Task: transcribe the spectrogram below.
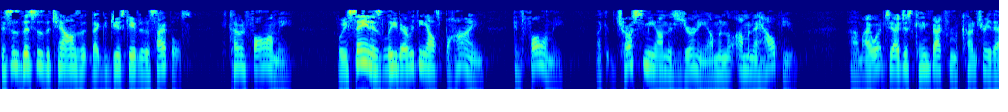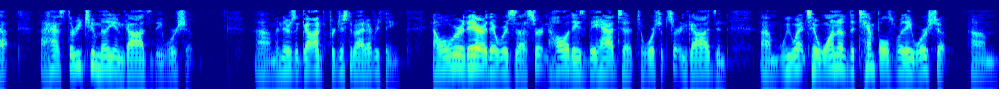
This is this is the challenge that, that Jesus gave to the disciples. Come and follow me. What he's saying is, leave everything else behind and follow me. Like, trust me on this journey. I'm gonna I'm gonna help you. Um, I went to. I just came back from a country that has 32 million gods that they worship, um, and there's a god for just about everything. And while we were there, there was uh, certain holidays they had to to worship certain gods, and um, we went to one of the temples where they worship um,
